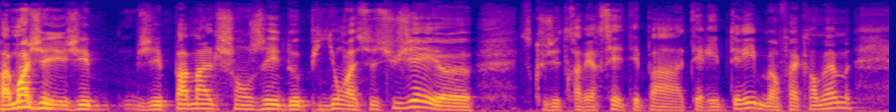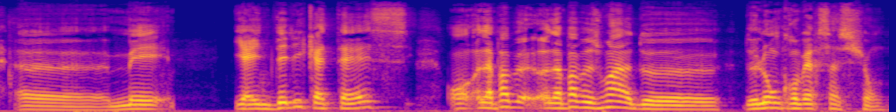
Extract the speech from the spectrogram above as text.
Enfin, moi, j'ai pas mal changé d'opinion à ce sujet. Euh, ce que j'ai traversé n'était pas terrible, terrible, mais enfin quand même. Euh, mais il y a une délicatesse. On n'a pas, on pas besoin de, de longues conversations,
